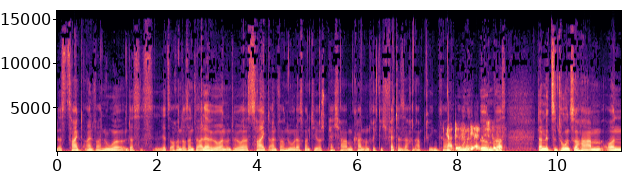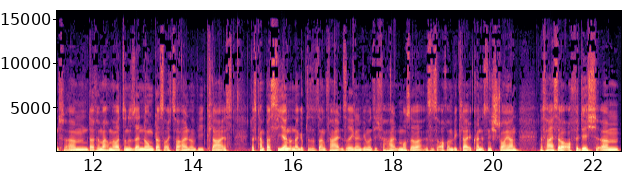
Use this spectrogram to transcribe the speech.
das zeigt einfach nur, und das ist jetzt auch interessant für alle Hörerinnen und Hörer, das zeigt einfach nur, dass man tierisch Pech haben kann und richtig fette Sachen abkriegen kann, Ja, ohne irgendwas sowas- damit zu tun zu haben. Und ähm, dafür machen wir heute so eine Sendung, dass euch zu allen irgendwie klar ist, das kann passieren und dann gibt es sozusagen Verhaltensregeln, wie man sich verhalten muss, aber es ist auch irgendwie klar, ihr könnt es nicht steuern. Das heißt aber auch für dich, ähm,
